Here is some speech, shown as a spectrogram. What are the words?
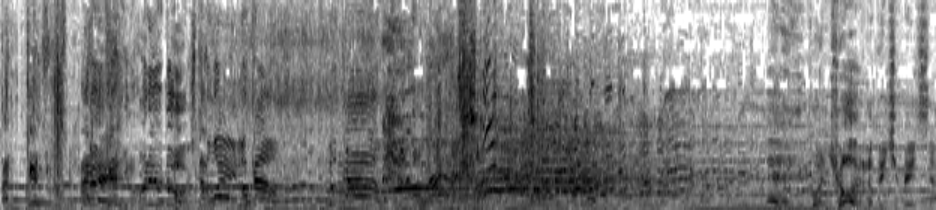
I'll kill you! I'll kill you! What are you doing? Stop! away! Look out! Look out! hey, buongiorno, principessa!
